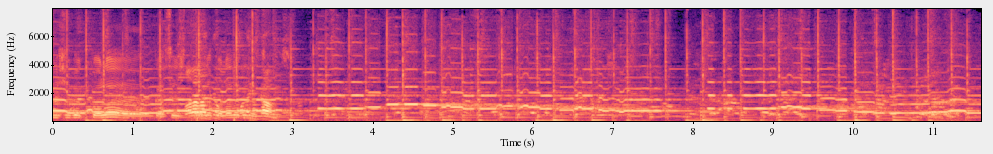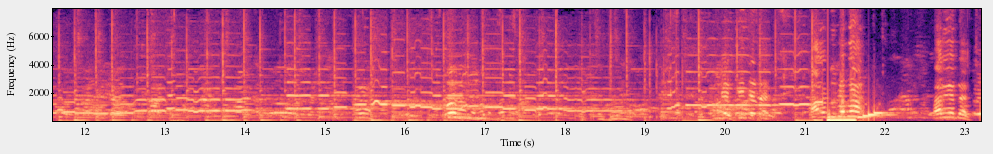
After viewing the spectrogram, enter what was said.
বেশিরভাগ কলা গাছের তাজা কলা দেখা যাচ্ছে।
